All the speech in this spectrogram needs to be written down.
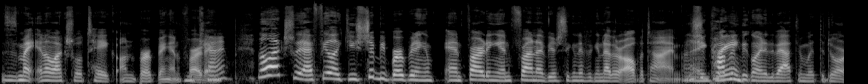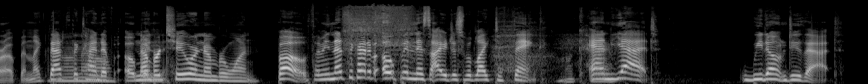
This is my intellectual take on burping and farting. Okay. Intellectually, I feel like you should be burping and- farting in front of your significant other all the time. You I should probably be going to the bathroom with the door open. Like that's the kind of open Number two or number one? both. I mean, that's the kind of openness I just would like to think. Okay. And yet, we don't do that.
